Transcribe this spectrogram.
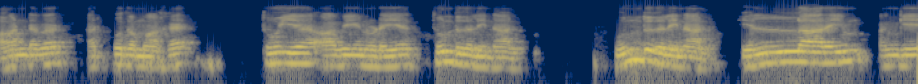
ஆண்டவர் அற்புதமாக தூய ஆவியினுடைய தூண்டுதலினால் உந்துதலினால் எல்லாரையும் அங்கே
